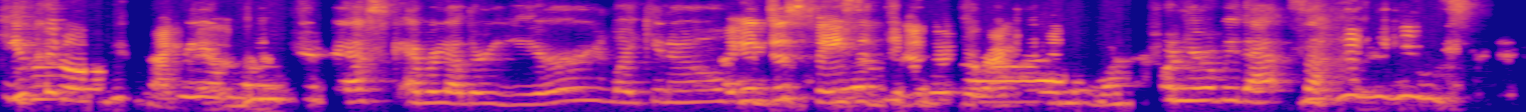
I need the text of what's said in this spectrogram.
You could you could rearrange your desk every other year, like you know. I could just face it the other direction. One one year will be that side.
